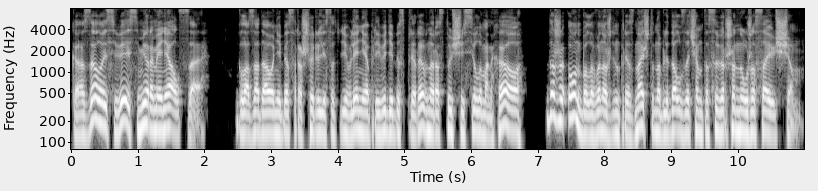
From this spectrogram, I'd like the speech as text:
казалось, весь мир менялся. Глаза Дао Небес расширились от удивления при виде беспрерывно растущей силы Манхао. Даже он был вынужден признать, что наблюдал за чем-то совершенно ужасающим.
